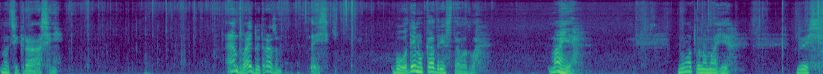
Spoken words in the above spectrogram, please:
Ну ці красені. А два йдуть разом. Десь. Був один у кадрі, стало два. Магія. Ну от вона магія. Дивись.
